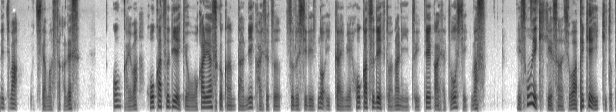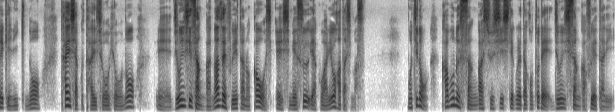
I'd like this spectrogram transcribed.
んにちは、内田正孝です。今回は包括利益を分かりやすく簡単に解説するシリーズの1回目、包括利益とは何について解説をしていきます。損益計算書はペケ1期とペケ2期の貸借対照表の純資産がなぜ増えたのかを示す役割を果たします。もちろん株主さんが出資してくれたことで純資産が増えたり、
